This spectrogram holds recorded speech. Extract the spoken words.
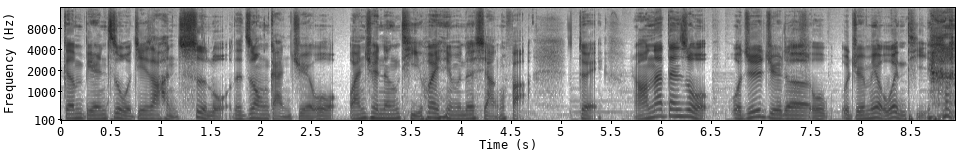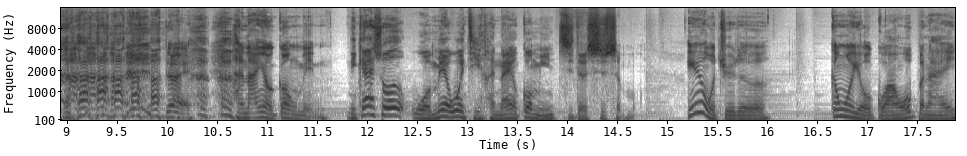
跟别人自我介绍很赤裸的这种感觉，我完全能体会你们的想法。对，然后那但是我我就是觉得我我觉得没有问题，对，很难有共鸣，你刚才说我没有问题，很难有共鸣，指的是什么？因为我觉得跟我有关。我本来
